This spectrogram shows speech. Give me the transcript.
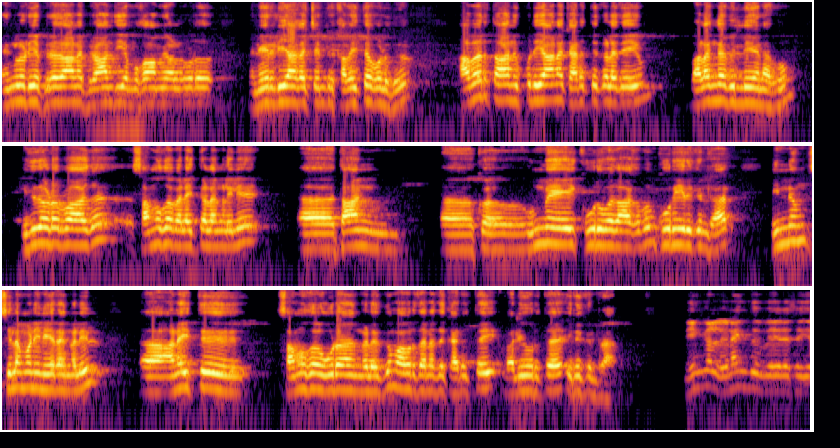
எங்களுடைய பிரதான பிராந்திய முகாமையாளரோடு நேரடியாக சென்று கதைத்த பொழுது அவர் தான் இப்படியான கருத்துக்கள் எதையும் வழங்கவில்லை எனவும் இது தொடர்பாக சமூக வலைத்தளங்களிலே தான் உண்மையை கூறுவதாகவும் கூறியிருக்கின்றார். இன்னும் சில மணி நேரங்களில் அனைத்து சமூக ஊடகங்களுக்கும் அவர் தனது கருத்தை வலியுறுத்த இருக்கின்றார். நீங்கள் இணைந்து வேலை செய்ய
